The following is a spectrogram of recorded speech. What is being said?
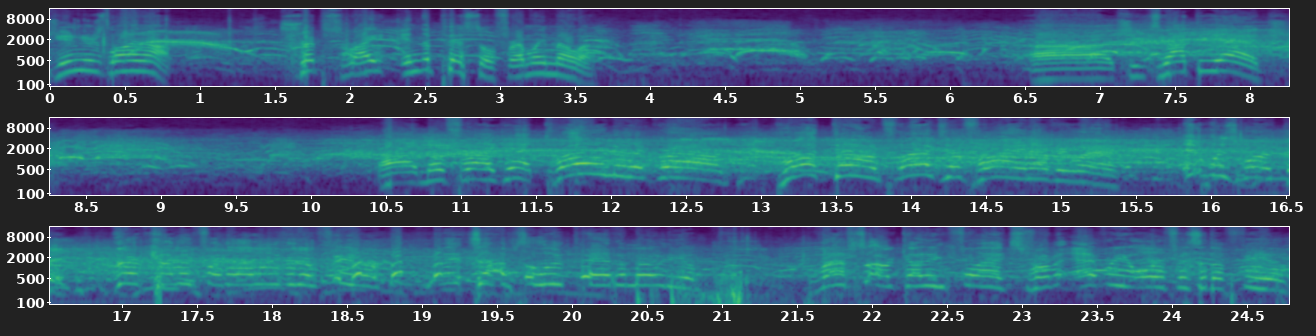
Juniors line up. Trips right in the pistol for Emily Miller. Uh, she's got the edge. Uh, no flag yet. Thrown to the ground. Brought down. Flags are flying everywhere. It was worth it. They're coming from all over the field. It's absolute pandemonium. Refs are gunning flags from every orifice of the field.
